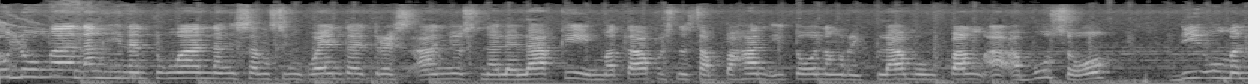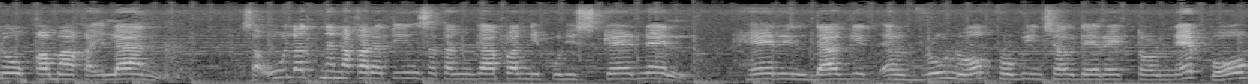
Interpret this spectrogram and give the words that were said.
Kulungan ang hinantungan ng isang 53 anyos na lalaki matapos nasampahan ito ng reklamong pang-aabuso di umano kamakailan. Sa ulat na nakarating sa tanggapan ni Police Colonel Heril Dagit El Bruno, Provincial Director NEPO,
